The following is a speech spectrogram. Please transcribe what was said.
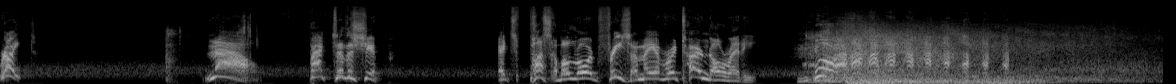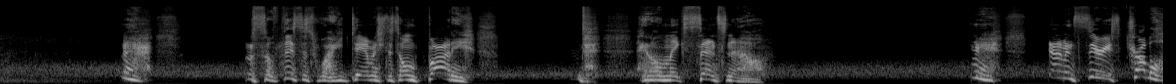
Right. Now, back to the ship. It's possible Lord Frieza may have returned already. So this is why he damaged his own body. It all makes sense now. I'm in serious trouble.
